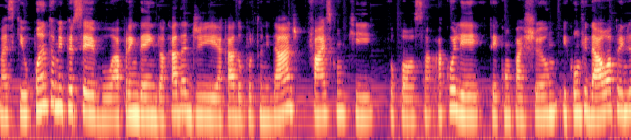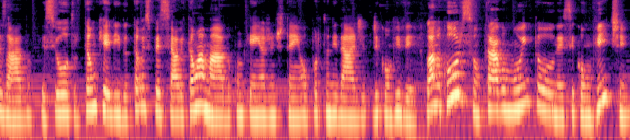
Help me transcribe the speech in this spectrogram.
mas que o quanto eu me percebo aprendendo a cada dia, a cada oportunidade, faz com que eu possa acolher, ter compaixão e convidar ao aprendizado esse outro tão querido, tão especial e tão amado com quem a gente tem a oportunidade de conviver. Lá no curso, trago muito nesse convite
